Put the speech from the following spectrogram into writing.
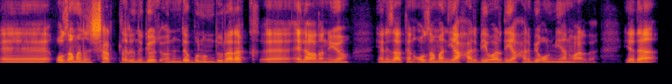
e, o zamanın şartlarını göz önünde bulundurarak e, ele alınıyor. Yani zaten o zaman ya harbi vardı ya harbi olmayan vardı. Ya da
